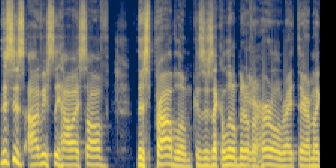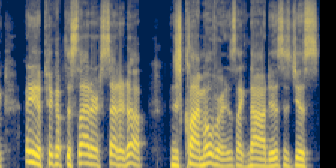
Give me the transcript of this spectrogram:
this is obviously how I solve this problem," because there's like a little bit of Yeah. a hurdle right there. I'm like, I need to pick up this ladder, set it up, and just climb over it. It's like, nah, dude, this is just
